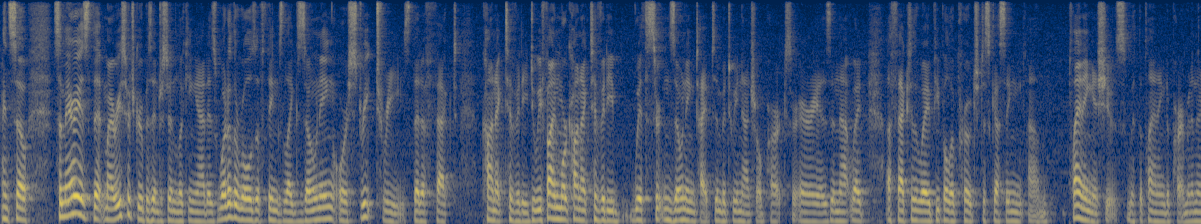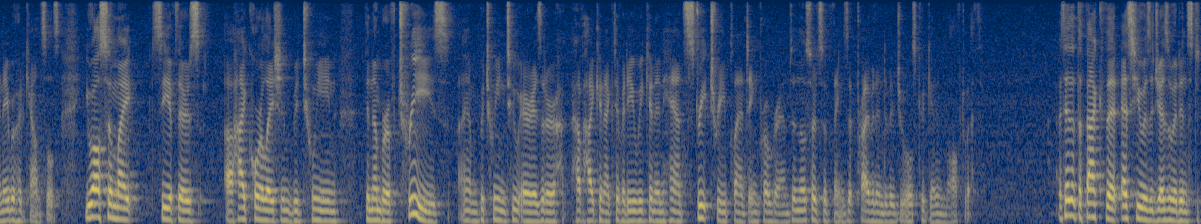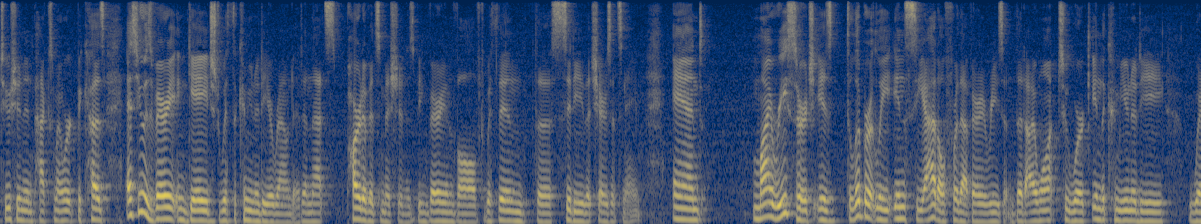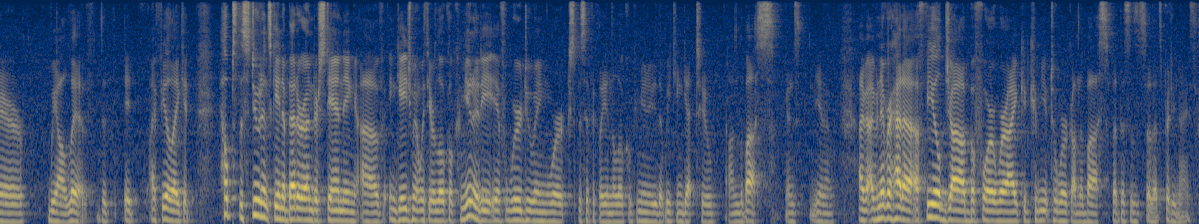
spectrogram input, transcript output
And so some areas that my research group is interested in looking at is what are the roles of things like zoning or street trees that affect connectivity? Do we find more connectivity with certain zoning types in between natural parks or areas? And that might affect the way people approach discussing um, planning issues with the planning department and their neighborhood councils. You also might see if there's a high correlation between the number of trees um, between two areas that are, have high connectivity, we can enhance street tree planting programs and those sorts of things that private individuals could get involved with. I say that the fact that SU is a Jesuit institution impacts my work because SU is very engaged with the community around it, and that's part of its mission is being very involved within the city that shares its name. And my research is deliberately in Seattle for that very reason, that I want to work in the community where we all live. That it, I feel like it helps the students gain a better understanding of engagement with your local community if we're doing work specifically in the local community that we can get to on the bus. And you know, I've, I've never had a, a field job before where I could commute to work on the bus, but this is, so that's pretty nice.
